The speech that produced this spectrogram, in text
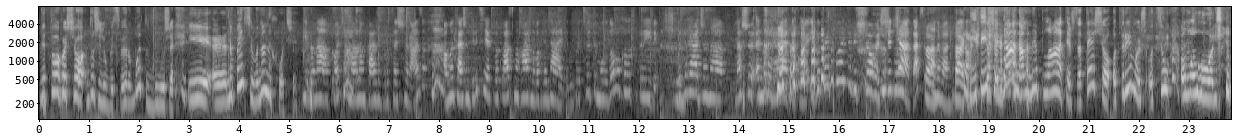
від того, що дуже любить свою роботу, дуже. І е, на пенсію вона не хоче. Вона хоче, вона нам каже про це щоразу. А ми кажемо, дивіться, як ви класно гарно виглядаєте. Ви працюєте в молодому колективі, ви заряджена нашою енергетикою, і ви кайфуєте від цього щодня, так, Світлана Івановна? Так, і ти щодня нам не платиш за те, що отримуєш оцю омолодження.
